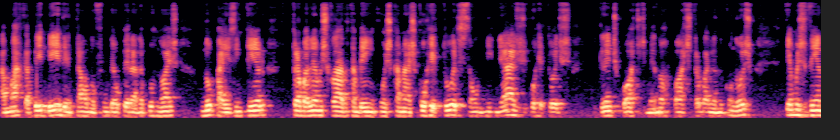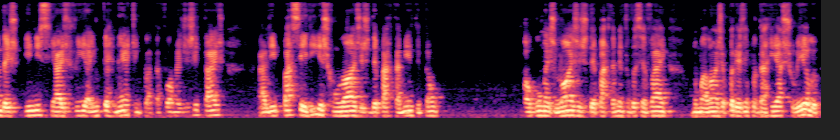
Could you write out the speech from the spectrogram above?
a marca BB Dental, no fundo, é operada por nós, no país inteiro. Trabalhamos, claro, também com os canais corretores, são milhares de corretores de grande porte, de menor porte, trabalhando conosco. Temos vendas iniciais via internet, em plataformas digitais, ali parcerias com lojas de departamento, então algumas lojas de departamento, você vai numa loja, por exemplo, da Riachuelo,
